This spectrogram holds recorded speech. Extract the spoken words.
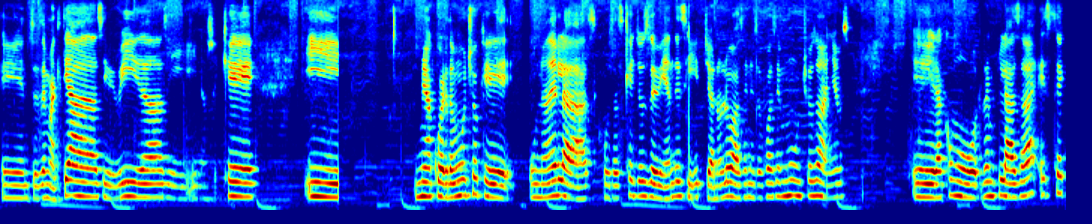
eh, entonces de malteadas y bebidas y, no sé qué. Y me acuerdo mucho que una de las cosas que ellos debían decir, ya no lo hacen, eso fue hace muchos años, era como reemplaza este,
